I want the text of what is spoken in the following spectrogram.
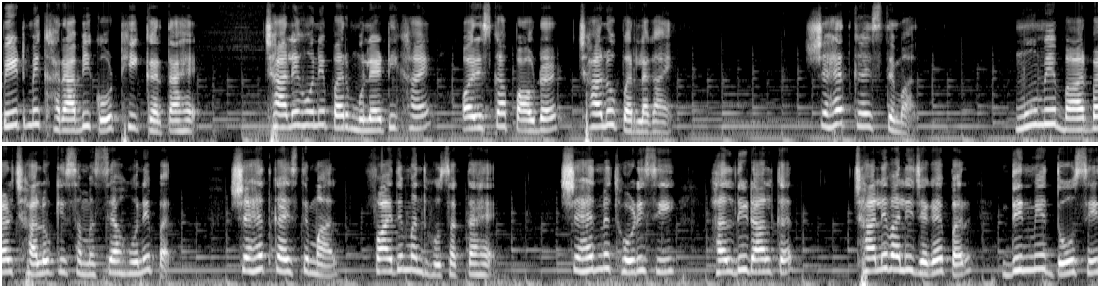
पेट में खराबी को ठीक करता है। छाले होने पर मुलेठी खाएँ और इसका पाउडर छालों पर लगाएँ। शहद का इस्तेमाल। मुँह में बार बार छालों की समस्या होने पर शहद का इस्तेमाल फ़ायदेमंद हो सकता है। शहद में थोड़ी सी हल्दी डालकर छाले वाली जगह पर दिन में दो से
